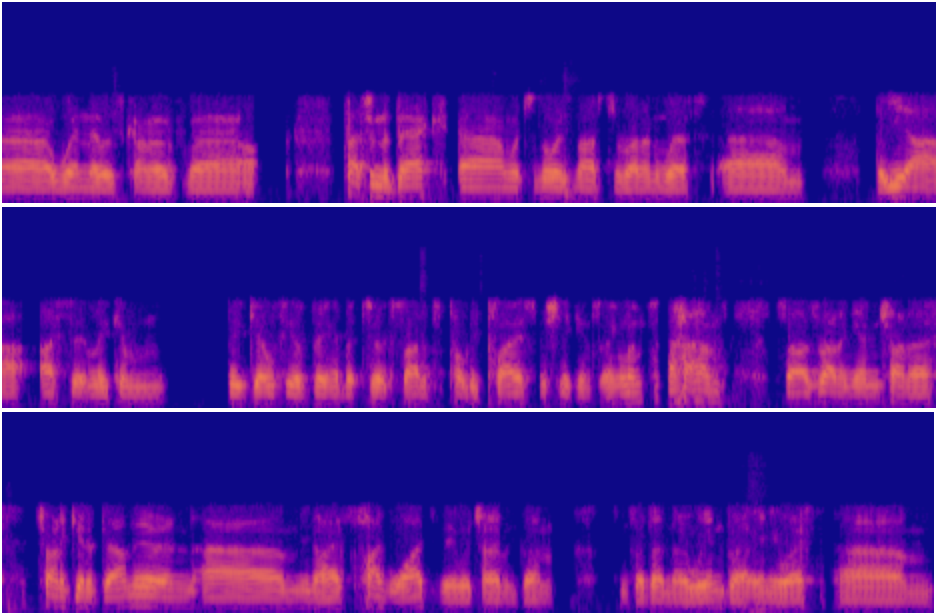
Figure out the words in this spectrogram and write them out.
uh, when there was kind of uh, in the back, um, which is always nice to run in with. Um, but yeah, I certainly can be guilty of being a bit too excited to probably play, especially against England. Um, so I was running in trying to trying to get it down there, and um, you know I had five wides there, which I haven't done since I don't know when. But anyway, um,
